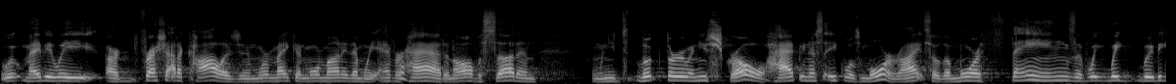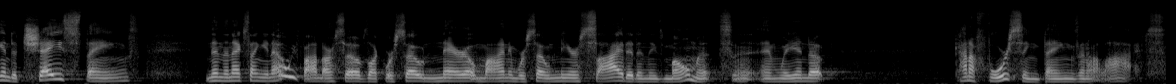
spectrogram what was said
we, maybe we are fresh out of college and we're making more money than we ever had, and all of a sudden, when you look through and you scroll, happiness equals more, right? So the more things, if we, we, we begin to chase things, and then the next thing you know, we find ourselves like we're so narrow minded, we're so nearsighted in these moments, and, and we end up kind of forcing things in our lives.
